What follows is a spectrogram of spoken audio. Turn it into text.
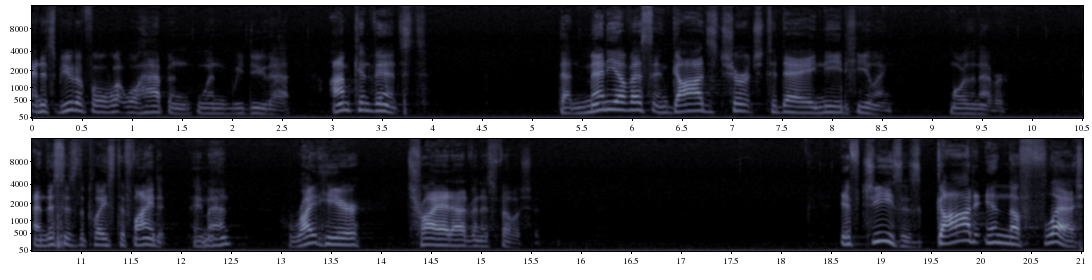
And it's beautiful what will happen when we do that. I'm convinced that many of us in God's church today need healing more than ever. And this is the place to find it. Amen? Right here, Triad Adventist Fellowship. If Jesus, God in the flesh,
